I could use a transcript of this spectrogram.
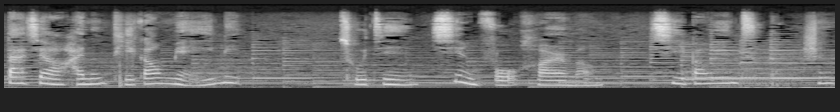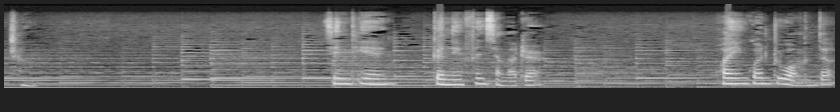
大笑还能提高免疫力，促进幸福荷尔蒙、细胞因子的生成。今天跟您分享到这儿，欢迎关注我们的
